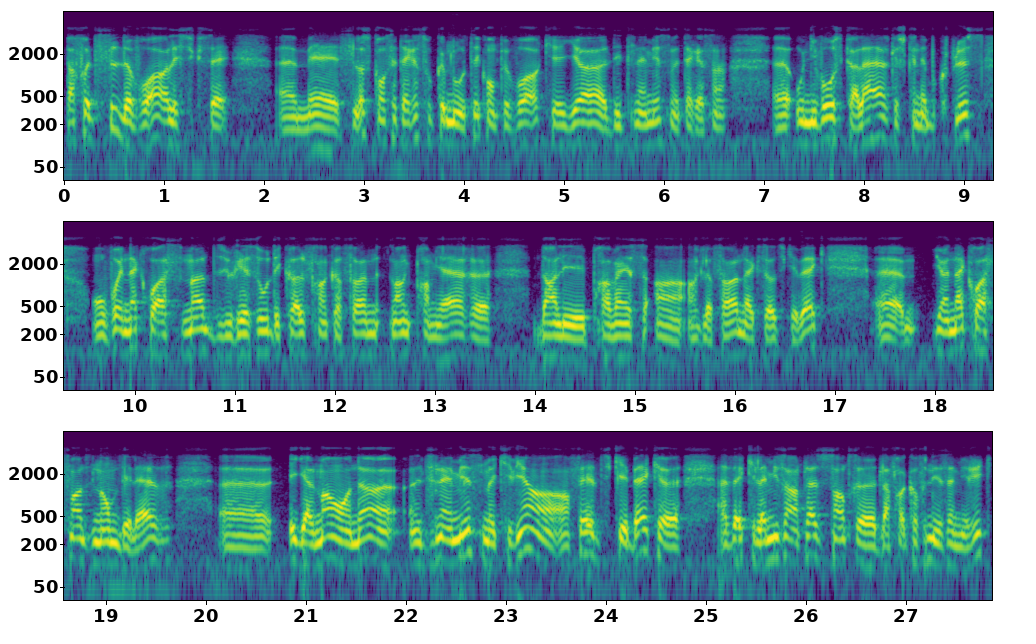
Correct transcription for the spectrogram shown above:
parfois difficile de voir les succès. Euh, mais c'est lorsqu'on s'intéresse aux communautés qu'on peut voir qu'il y a des dynamismes intéressants. Euh, au niveau scolaire, que je connais beaucoup plus, on voit un accroissement du réseau d'écoles francophones langue première euh, dans les provinces anglophones, à l'extérieur du Québec. il y a un accroissement du nombre d'élèves. également, on a un, dynamisme qui vient en, fait du Québec avec la mise en place du Centre de la francophonie des Amériques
